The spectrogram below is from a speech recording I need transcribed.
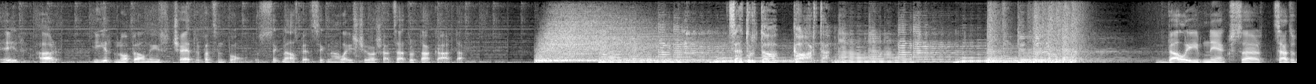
ir, ar, ir nopelnījis 14 punktus. Signāls pēc signāla izšķirošā 4. kārta. Ceturtā kārta. Dalībnieks ar 4.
